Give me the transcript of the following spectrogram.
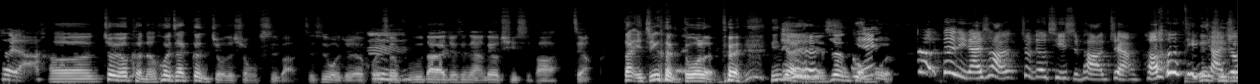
对啦，呃，就有可能会在更久的熊市吧。只是我觉得回撤嗯幅度大概就是那样六七十八这样，但已经很多了，对，听起来也是很恐怖的。对对你来说好像就六七十趴这样，好像听起来就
